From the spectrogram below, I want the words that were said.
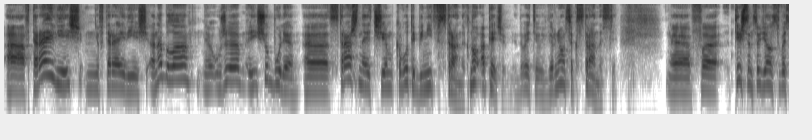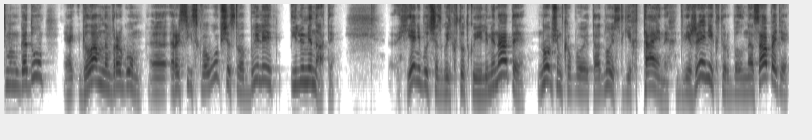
А вторая вещь, вторая вещь, она была уже еще более э, страшная, чем кого-то бенить в странах. Но опять же, давайте вернемся к странности. В 1798 году главным врагом российского общества были иллюминаты – я не буду сейчас говорить, кто такой иллюминаты, но, в общем, как бы это одно из таких тайных движений, которое было на Западе.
